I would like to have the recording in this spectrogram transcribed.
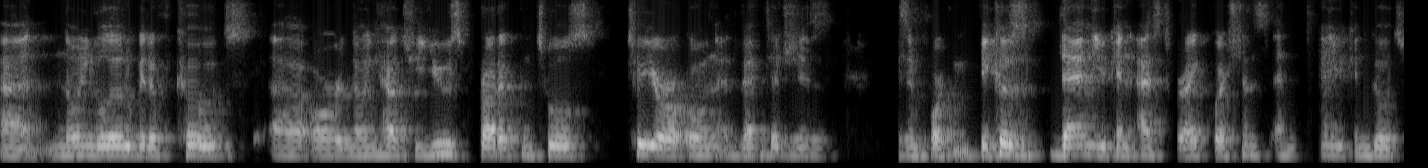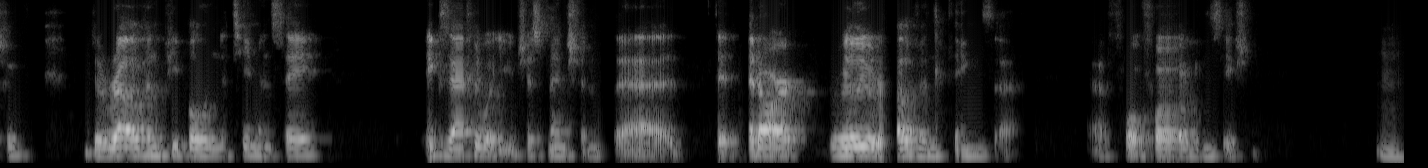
uh, knowing a little bit of code uh, or knowing how to use product and tools to your own advantage is, is important because then you can ask the right questions and then you can go to the relevant people in the team and say exactly what you just mentioned uh, that, that are really relevant things uh, uh, for, for organization. Mm.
